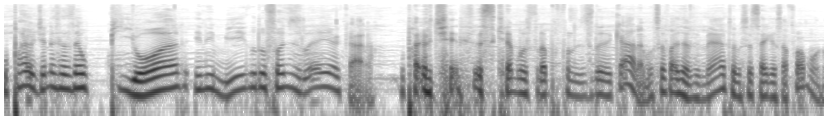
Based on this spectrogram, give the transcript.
O Pyogenesis é o pior inimigo do Fan Slayer, cara. O Pyogenesis quer mostrar pro Fan Slayer, cara, você faz heavy metal, você segue essa fórmula?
